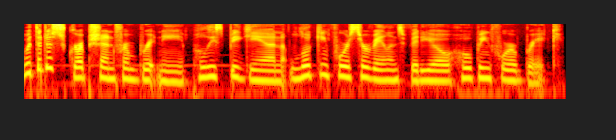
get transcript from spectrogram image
With the description from Brittany, police began looking for surveillance video, hoping for a break.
